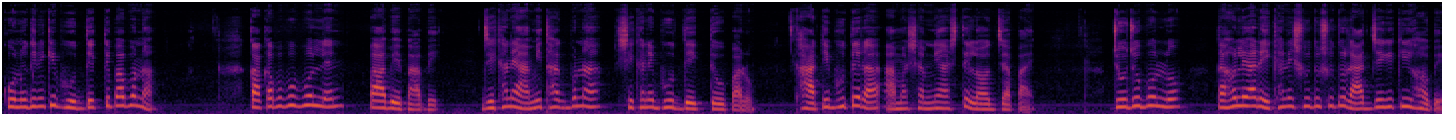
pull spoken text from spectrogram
কোনোদিনই কি ভূত দেখতে পাবো না? কাকাবাবু বললেন, পাবে পাবে। যেখানে আমি থাকব না, সেখানে ভূত দেখতেও পারো। খাঁটি ভূতেরা আমার সামনে আসতে লজ্জা পায়। জোজো বলল, তাহলে আর এখানে শুধু শুধু রাত জেগে কী হবে?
